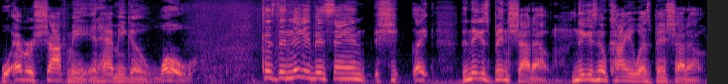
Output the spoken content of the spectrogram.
will ever shock me and have me go, whoa. Cause the nigga been saying, sh- like, the nigga's been shot out. Niggas know Kanye West been shot out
